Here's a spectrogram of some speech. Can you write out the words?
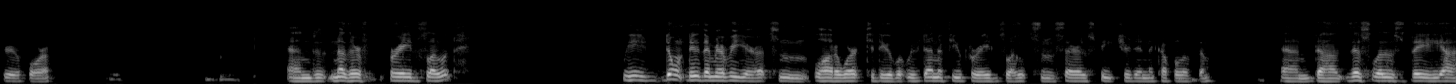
three or four. And another parade float. We don't do them every year. It's a lot of work to do, but we've done a few parade floats and Sarah's featured in a couple of them. And uh, this was the uh,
